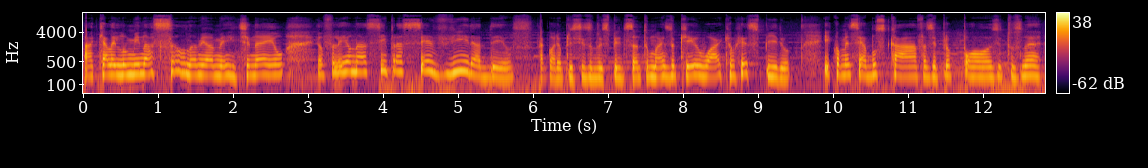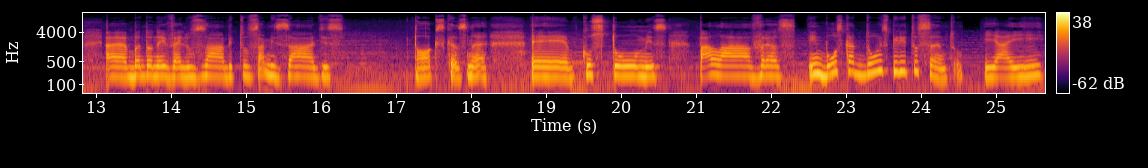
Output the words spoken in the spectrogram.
aquela iluminação na minha mente, né? Eu, eu falei, eu nasci para servir a Deus. Agora eu preciso do Espírito Santo mais do que o ar que eu respiro. E comecei a buscar, fazer propósitos, né? Ah, abandonei velhos hábitos, amizades tóxicas, né? É, costumes, palavras, em busca do Espírito Santo. E aí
